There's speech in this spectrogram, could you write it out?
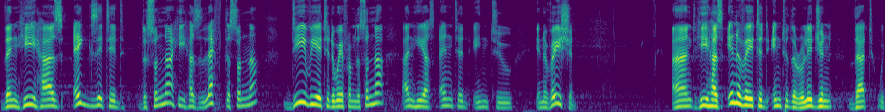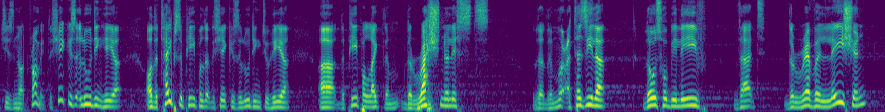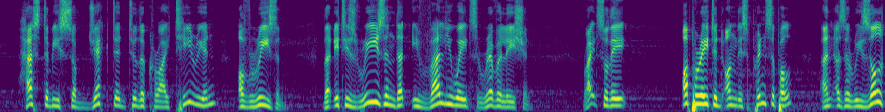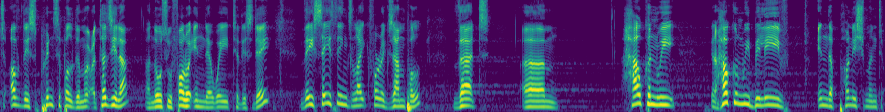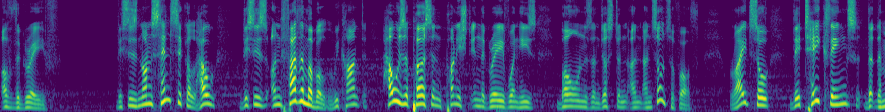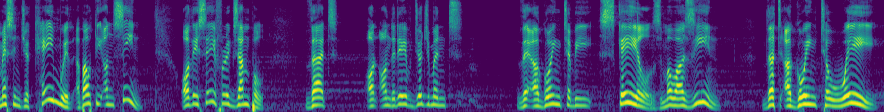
then he has exited the sunnah he has left the sunnah deviated away from the sunnah and he has entered into innovation. And he has innovated into the religion that which is not from it. The sheikh is alluding here or the types of people that the sheikh is alluding to here uh, the people like the, the rationalists, the, the Mu'tazila, those who believe that the revelation has to be subjected to the criterion of reason, that it is reason that evaluates revelation. Right? So they operated on this principle, and as a result of this principle, the Mu'tazila, and those who follow in their way to this day, they say things like, for example, that um, how can we, you know, how can we believe in the punishment of the grave? This is nonsensical. How this is unfathomable. We can't. How is a person punished in the grave when he's bones and dust and, and, and so on and so forth? Right? So they take things that the messenger came with about the unseen. Or they say, for example, that on, on the day of judgment, there are going to be scales, mawazin, that are going to weigh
